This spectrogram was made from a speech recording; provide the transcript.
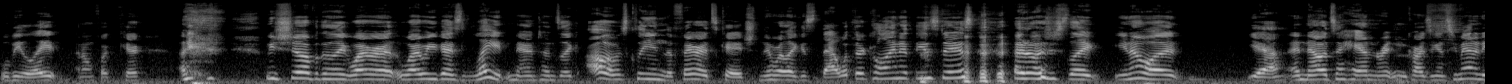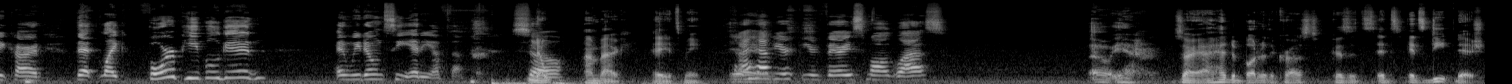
We'll be late. I don't fucking care. we show up and they're like, why were, why were you guys late? And Anton's like, oh, I was cleaning the ferret's cage. And they were like, is that what they're calling it these days? and I was just like, you know what? Yeah, and now it's a handwritten Cards Against Humanity card that like four people get, and we don't see any of them. So Nope. I'm back. Hey, it's me. can I have your your very small glass? Oh yeah. Sorry, I had to butter the crust because it's it's it's deep dish.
